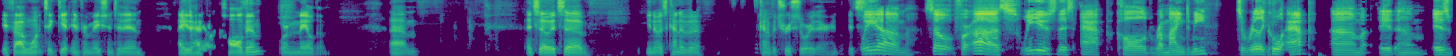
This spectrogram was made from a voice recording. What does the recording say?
if i want to get information to them i either have to call them or mail them um and so it's a you know it's kind of a kind of a true story there it's We um so for us, we use this app called Remind Me. It's a really cool app. Um it um is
